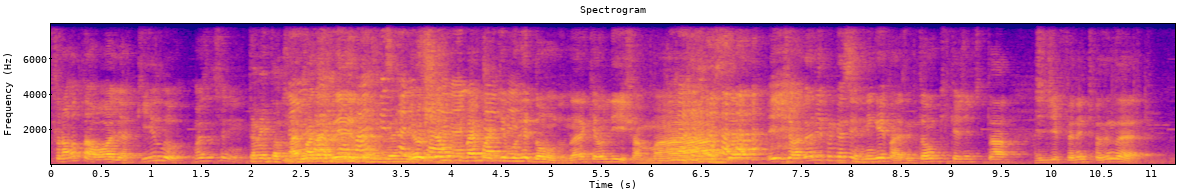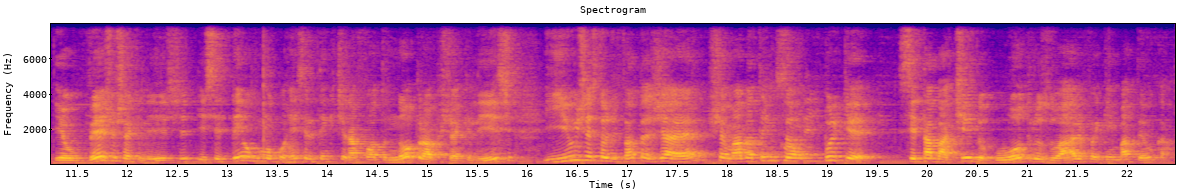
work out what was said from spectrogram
Frota olha aquilo, mas assim. Também tá tudo vai não dentro. Eu chamo né? que vai para vai arquivo ver. redondo, né? Que é o lixo, amassa e joga ali, porque assim, ninguém faz. Então o que, que a gente está de diferente fazendo é. Eu vejo o checklist e se tem alguma ocorrência ele tem que tirar foto no próprio checklist e o gestor de frota já é chamado a atenção. Por quê? Se está batido, o outro usuário foi quem bateu o carro.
